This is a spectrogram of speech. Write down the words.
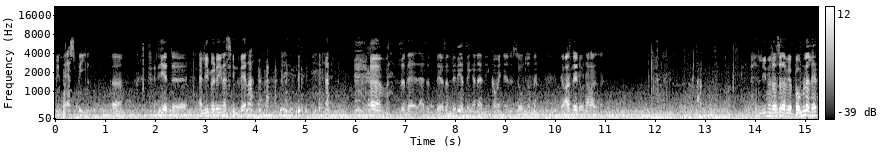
ved en lastbil, øhm, fordi at, øh, han lige mødte en af sine venner. øhm, så det, er- altså, det er sådan lidt irriterende, at vi ikke kommer ind i Lesotho, men det er også lidt underholdende. Lige nu der sidder vi og bumler lidt.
